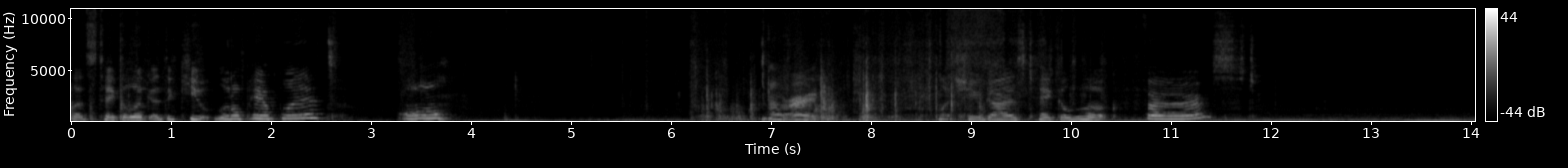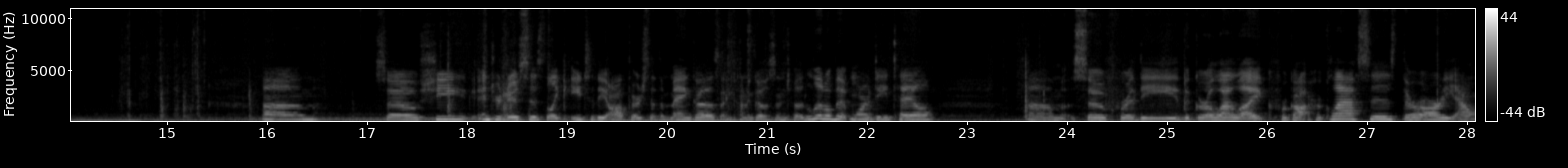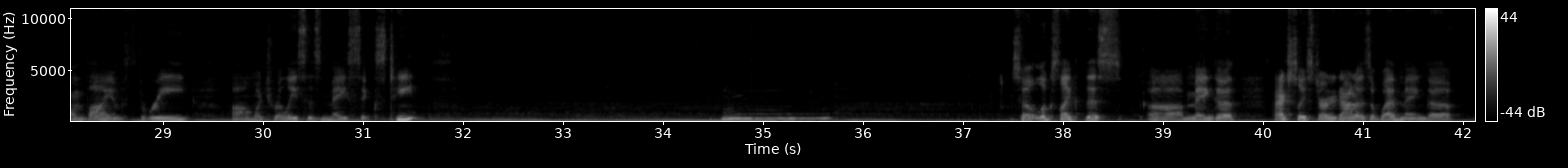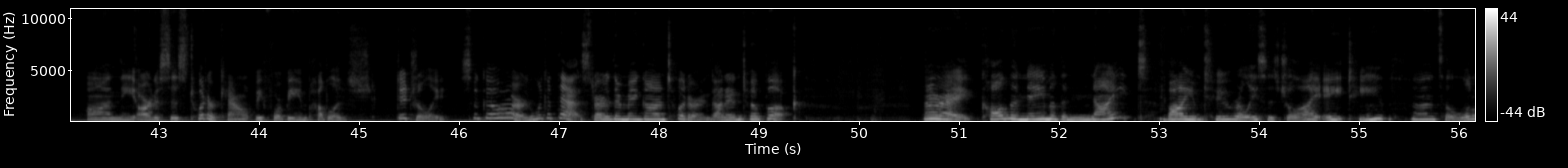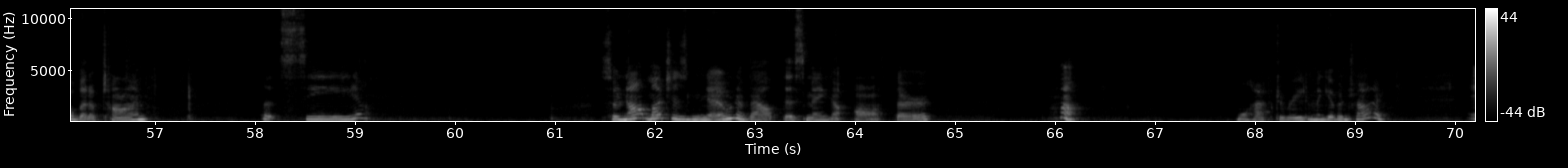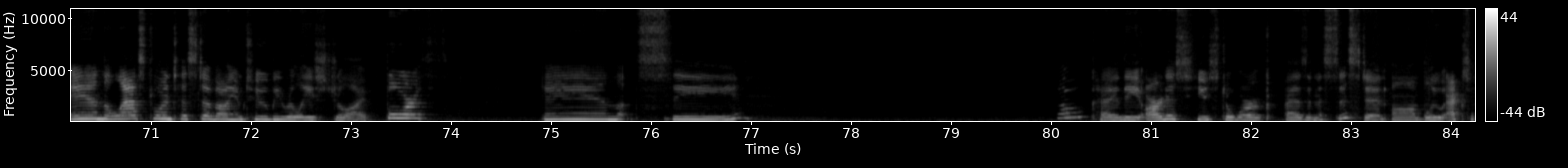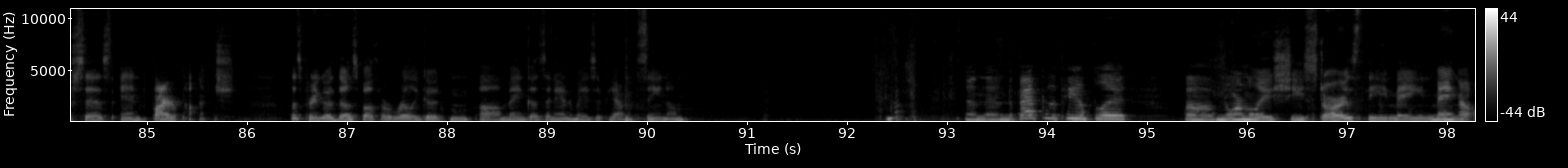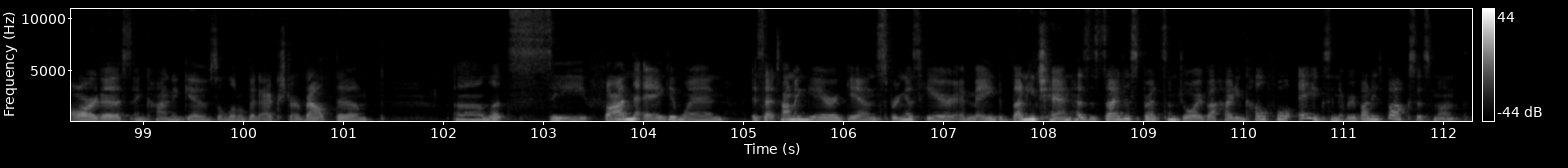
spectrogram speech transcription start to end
Let's take a look at the cute little pamphlet. Oh, All right. Let you guys take a look first. Um, so she introduces like each of the authors of the mangas and kind of goes into a little bit more detail. Um, so for the the girl I like forgot her glasses. They're already out in volume three, um, which releases May 16th. So it looks like this uh, manga actually started out as a web manga on the artist's Twitter account before being published digitally. So go her, look at that. Started their manga on Twitter and got into a book. Alright, called The Name of the Night. Volume 2 releases July 18th. That's a little bit of time. Let's see. So not much is known about this manga author. We'll have to read them and give them a try. And the last one, Tista Volume 2, be released July 4th. And let's see. Okay, the artist used to work as an assistant on Blue Exorcist and Fire Punch. That's pretty good. Those both are really good uh, mangas and animes if you haven't seen them. And then the back of the pamphlet, um, normally she stars the main manga artist and kind of gives a little bit extra about them. Um, let's see. Find the egg and win. It's that time of year again. Spring is here, and Maid Bunny Chan has decided to spread some joy by hiding colorful eggs in everybody's box this month.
